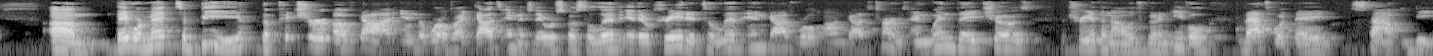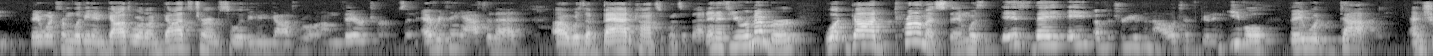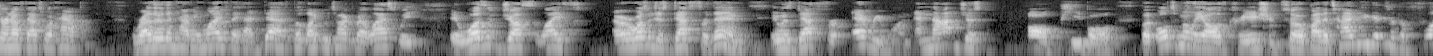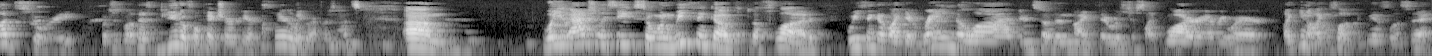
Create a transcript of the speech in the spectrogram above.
Um, they were meant to be the picture of God in the world, right? God's image. They were supposed to live. They were created to live in God's world on God's terms. And when they chose the tree of the knowledge of good and evil, that's what they stopped being. They went from living in God's world on God's terms to living in God's world on their terms. And everything after that uh, was a bad consequence of that. And if you remember, what God promised them was if they ate of the tree of the knowledge of good and evil, they would die. And sure enough, that's what happened. Rather than having life, they had death. But like we talked about last week, it wasn't just life, or it wasn't just death for them, it was death for everyone, and not just all people, but ultimately all of creation. So by the time you get to the flood story, which is what this beautiful picture here clearly represents, um, what you actually see, so when we think of the flood, we think of like it rained a lot, and so then like there was just like water everywhere, like you know, like a flood, like we have floods today.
